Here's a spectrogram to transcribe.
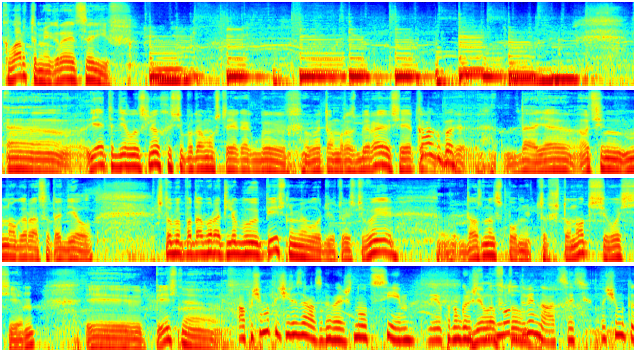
квартами играется риф. Я это делаю с легкостью, потому что я как бы в этом разбираюсь. И это, как бы? Да, я очень много раз это делал. Чтобы подобрать любую песню, мелодию, то есть вы должны вспомнить, что нот всего 7. И песня... А почему ты через раз говоришь нот 7? И потом говоришь Дело нот том... 12. Почему ты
